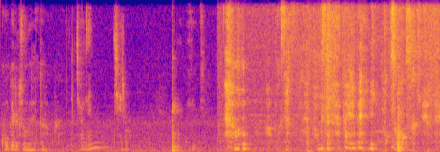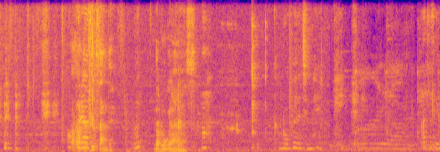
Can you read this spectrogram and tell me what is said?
고기를 주문했더라고요. 저는 제로. 복사, 복사, 빨리 빨리. 복사, 복사. 빨리 빨리. 어, 아, 나 그래야- 넷플릭스 안 돼. 응? 나 로그인 안 해놨어. 아, 그럼 로그인을 지금 해. 빠지세요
